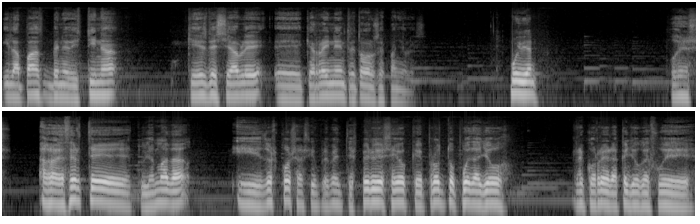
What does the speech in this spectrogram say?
y la paz benedictina que es deseable eh, que reine entre todos los españoles. Muy bien. Pues agradecerte tu llamada y dos cosas simplemente. Espero y deseo que pronto pueda yo recorrer aquello que fue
